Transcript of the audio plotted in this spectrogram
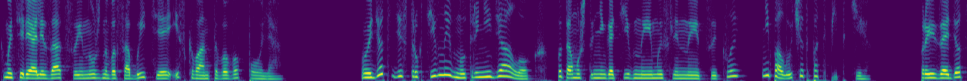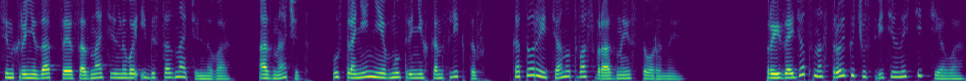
к материализации нужного события из квантового поля. Уйдет деструктивный внутренний диалог, потому что негативные мысленные циклы не получат подпитки произойдет синхронизация сознательного и бессознательного, а значит, устранение внутренних конфликтов, которые тянут вас в разные стороны. Произойдет настройка чувствительности тела,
